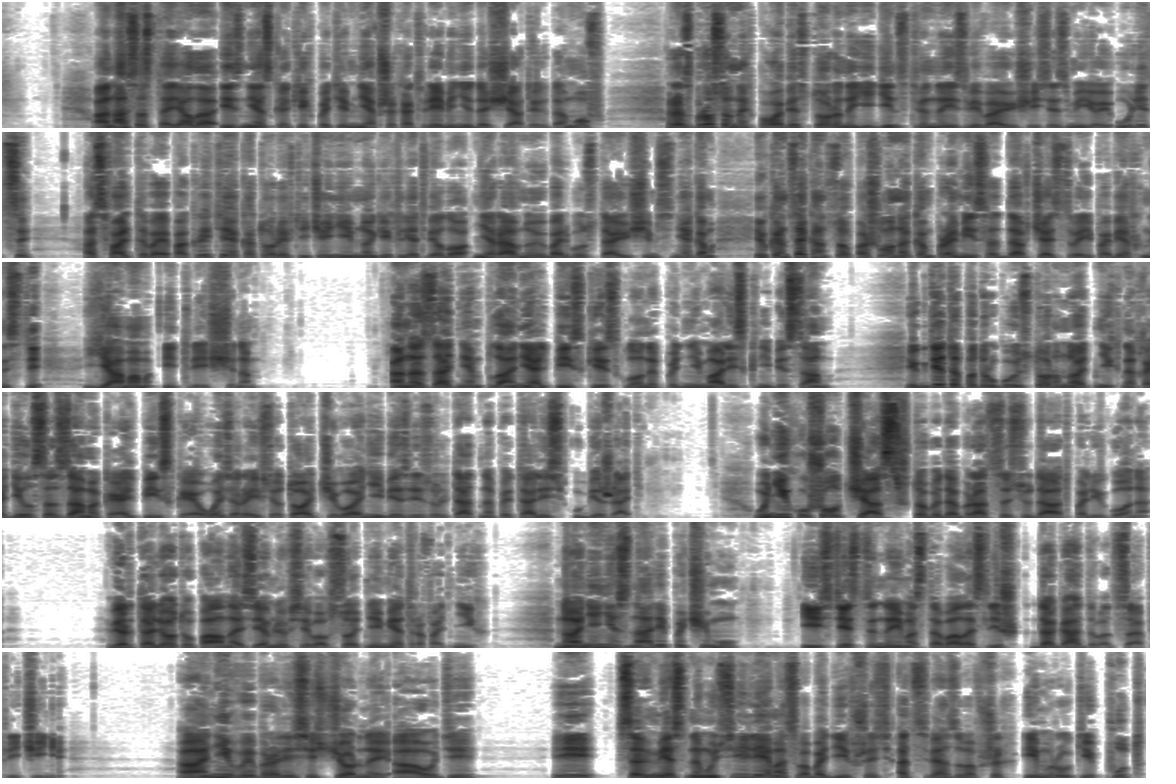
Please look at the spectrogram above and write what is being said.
Она состояла из нескольких потемневших от времени дощатых домов, разбросанных по обе стороны единственной извивающейся змеей улицы, асфальтовое покрытие которой в течение многих лет вело неравную борьбу с тающим снегом и в конце концов пошло на компромисс, отдав часть своей поверхности ямам и трещинам. А на заднем плане альпийские склоны поднимались к небесам, и где-то по другую сторону от них находился замок и Альпийское озеро, и все то, от чего они безрезультатно пытались убежать. У них ушел час, чтобы добраться сюда от полигона. Вертолет упал на землю всего в сотни метров от них. Но они не знали почему, и, естественно, им оставалось лишь догадываться о причине. А они выбрались из черной Ауди и, совместным усилием освободившись от связывавших им руки пут,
